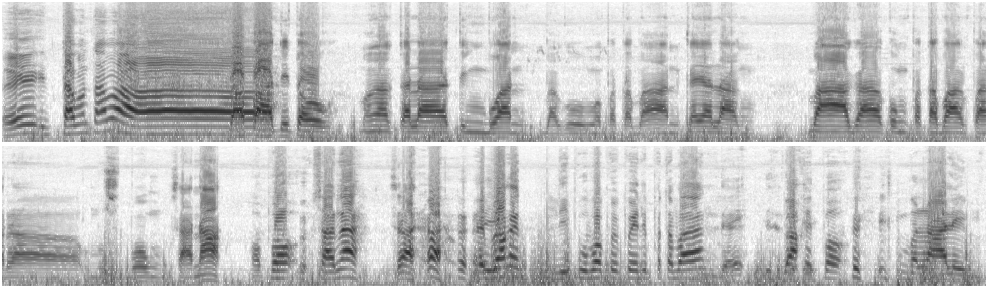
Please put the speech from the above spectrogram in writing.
Eh, tama-tama. ah, Dapat ito, mga kalating buwan bago mapatabaan. Kaya lang, maaga akong patabaan para umusbong. Sana. Opo, sana. Sana. Eh, bakit? Hindi po ba pwede patabaan? Hindi. Bakit po? Malalim.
